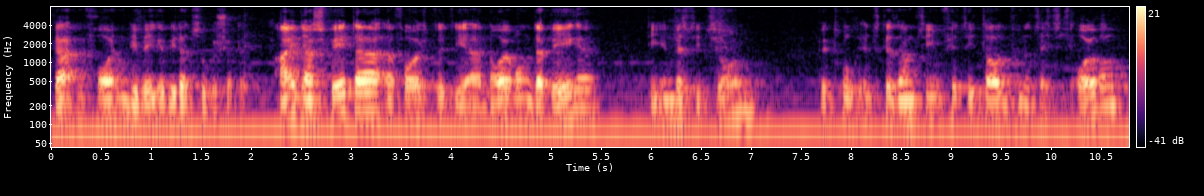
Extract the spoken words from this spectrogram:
Gartenfreunden die Wege wieder zugeschüttet. Ein Jahr später erfolgte die Erneuerung der Wege. Die Investition betrug insgesamt 47.560 Euro,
